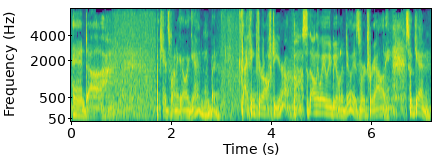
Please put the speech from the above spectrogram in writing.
and uh, kids want to go again, but I think they're off to Europe. So the only way we'd be able to do it is virtual reality. So again,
